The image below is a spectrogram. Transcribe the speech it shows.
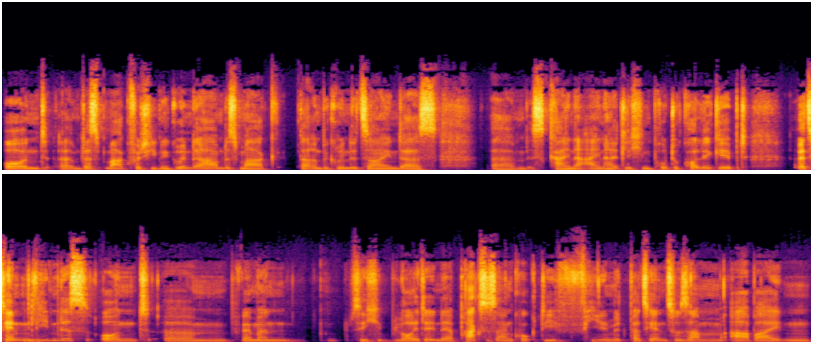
Und ähm, das mag verschiedene Gründe haben. Das mag darin begründet sein, dass ähm, es keine einheitlichen Protokolle gibt. Patienten lieben das und ähm, wenn man sich Leute in der Praxis anguckt, die viel mit Patienten zusammenarbeiten,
